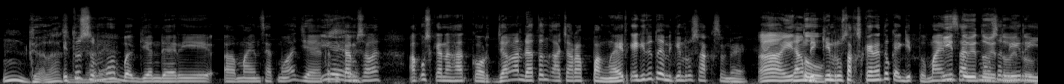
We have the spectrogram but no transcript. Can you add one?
Enggak lah. Itu semua bagian dari uh, mindsetmu aja. Ketika Iya. misalnya aku skena hardcore, jangan datang ke acara punk. Nah, itu- kayak gitu tuh yang bikin rusak sebenarnya. Ah itu. Yang bikin rusak skena itu kayak gitu, mindsetmu itu, itu, sendiri,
